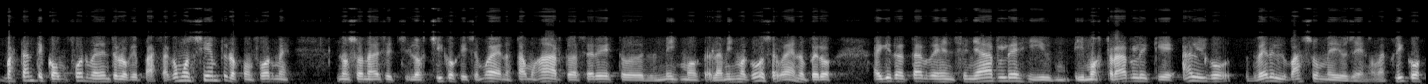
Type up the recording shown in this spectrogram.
bastante conformes dentro de lo que pasa. Como siempre los conformes no son a veces los chicos que dicen, bueno, estamos hartos de hacer esto, del mismo, la misma cosa, bueno, pero hay que tratar de enseñarles y, y mostrarles que algo, ver el vaso medio lleno, ¿me explico?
